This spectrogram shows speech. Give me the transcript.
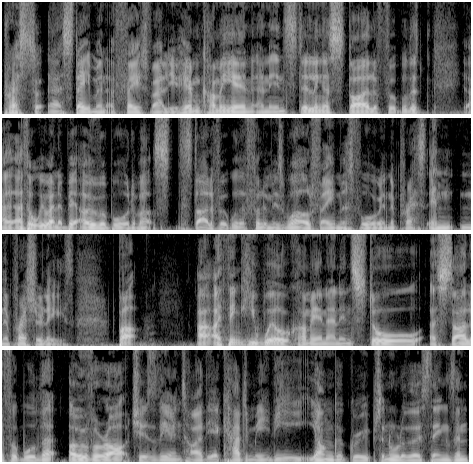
press uh, statement at face value. Him coming in and instilling a style of football. That, I, I thought we went a bit overboard about the style of football that Fulham is world famous for in the press in, in the press release, but. I I think he will come in and install a style of football that overarches the entire the academy, the younger groups, and all of those things. And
